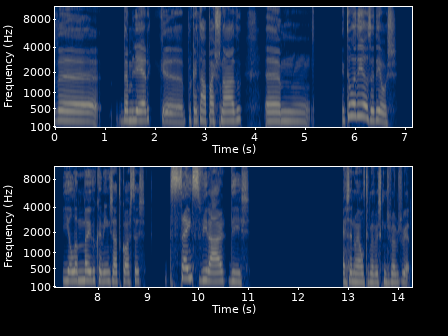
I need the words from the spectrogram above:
da, da mulher que, por quem está apaixonado. Um, então adeus, adeus. E ele, a meio do caminho, já de costas, sem se virar, diz: Esta não é a última vez que nos vamos ver.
